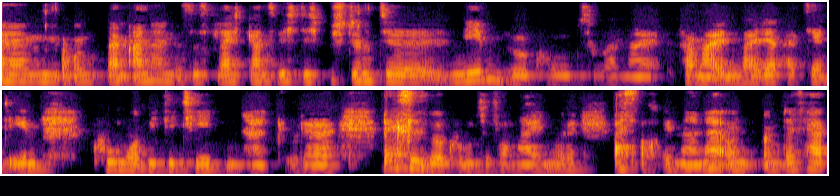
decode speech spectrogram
Ähm, und beim anderen ist es vielleicht ganz wichtig, bestimmte Nebenwirkungen zu vermeiden, weil der Patient eben Komorbiditäten hat oder Wechselwirkungen zu vermeiden oder was auch immer. Ne? Und, und deshalb,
